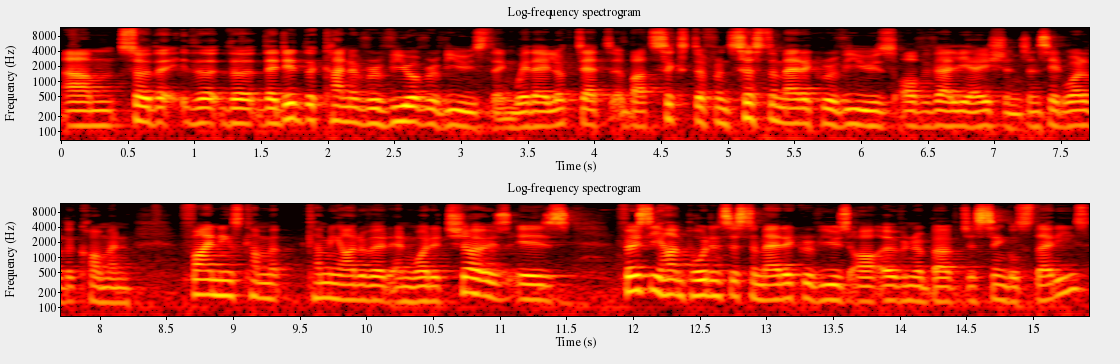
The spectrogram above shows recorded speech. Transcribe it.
Um, so the, the, the, they did the kind of review of reviews thing, where they looked at about six different systematic reviews of evaluations and said what are the common findings com coming out of it, and what it shows is firstly, how important systematic reviews are over and above just single studies.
